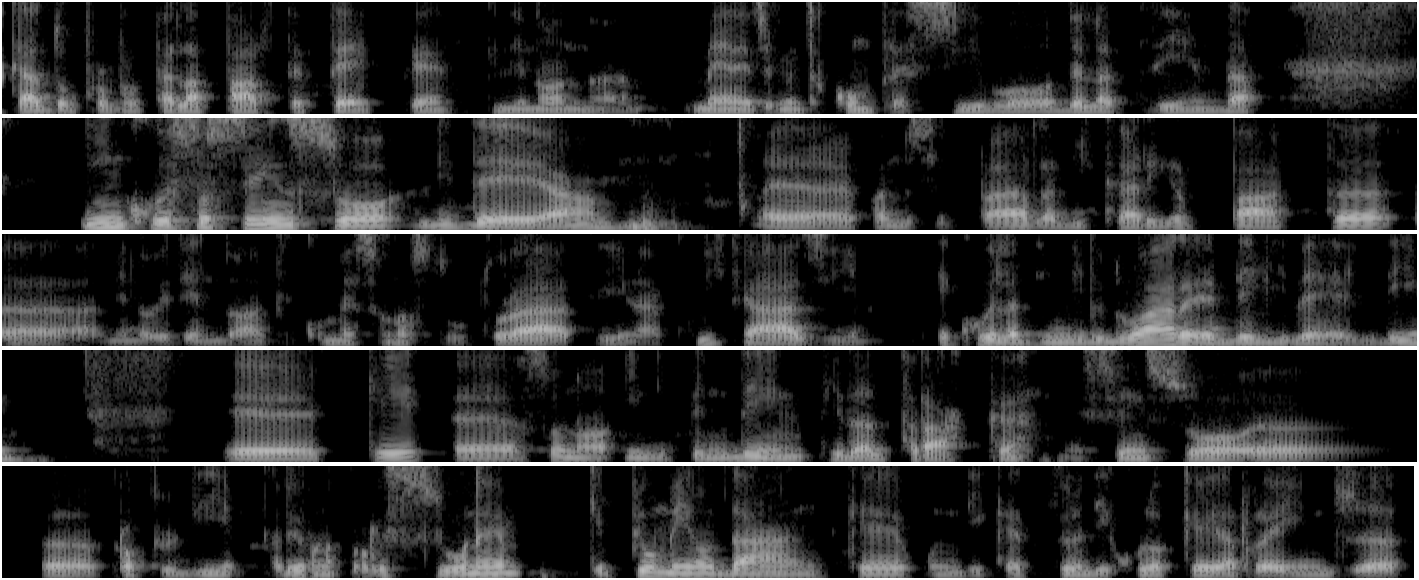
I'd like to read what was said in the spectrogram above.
più che altro proprio per la parte tech, quindi non management complessivo dell'azienda. In questo senso l'idea, eh, quando si parla di career path, eh, almeno vedendo anche come sono strutturati in alcuni casi, è quella di individuare dei livelli eh, che eh, sono indipendenti dal track, nel senso eh, eh, proprio di avere una progressione che più o meno dà anche un'indicazione di quello che è il range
